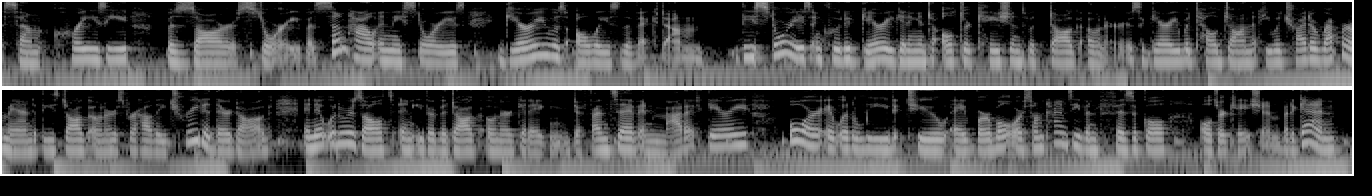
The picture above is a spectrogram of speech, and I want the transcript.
some crazy, bizarre story. But somehow in these stories, Gary was always the victim. These stories included Gary getting into altercations with dog owners. Gary would tell John that he would try to reprimand these dog owners for how they treated their dog, and it would result in either the dog owner getting defensive and mad at Gary, or it would lead to a verbal or sometimes even physical altercation. But again,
